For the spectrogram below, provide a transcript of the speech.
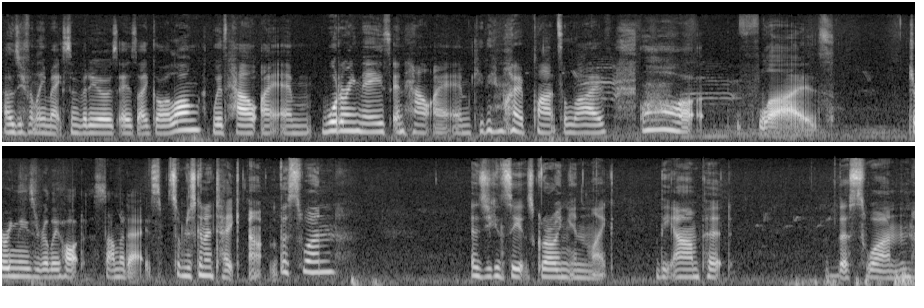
I'll definitely make some videos as I go along with how I am watering these and how I am keeping my plants alive. Oh, flies during these really hot summer days. So I'm just going to take out this one. As you can see it's growing in like the armpit, this one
